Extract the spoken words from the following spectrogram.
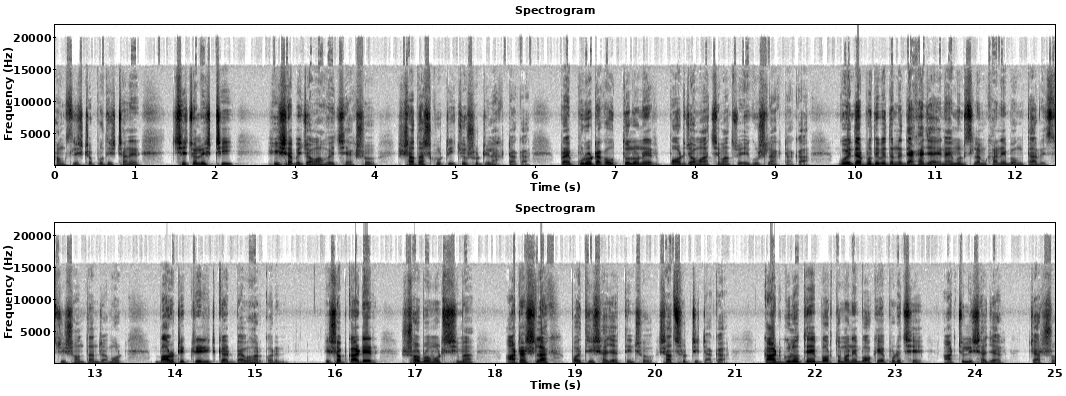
সংশ্লিষ্ট প্রতিষ্ঠানের ছেচল্লিশটি হিসাবে জমা হয়েছে একশো সাতাশ কোটি চৌষট্টি লাখ টাকা। প্রায় পুরো টাকা উত্তোলনের পর জমা আছে মাত্র একুশ লাখ টাকা। গোয়েন্দার প্রতিবেদনে দেখা যায়, নাইমুল ইসলাম খান এবং তার স্ত্রী সন্তানরা মোট বারোটি ক্রেডিট কার্ড ব্যবহার করেন। এসব কার্ডের সর্বমোট সীমা আঠাশ লাখ পঁয়ত্রিশ হাজার তিনশো সাতষট্টি টাকা। কার্ডগুলোতে বর্তমানে বকেয়া পড়েছে আটচল্লিশ হাজার চারশো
